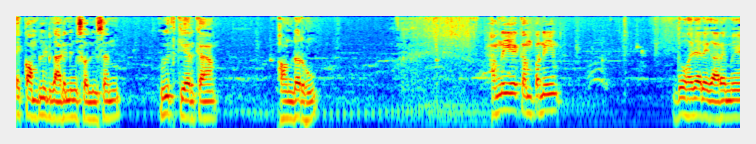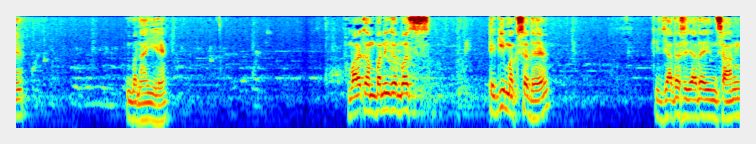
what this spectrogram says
एक complete gardening solution with care का फाउंडर हूँ। हमने ये कंपनी 2011 में बनाई है। हमारा कंपनी का बस एक ही मकसद है कि ज़्यादा से ज़्यादा इंसान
